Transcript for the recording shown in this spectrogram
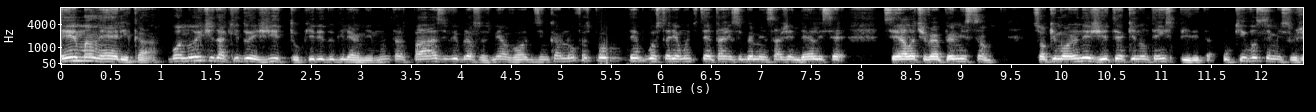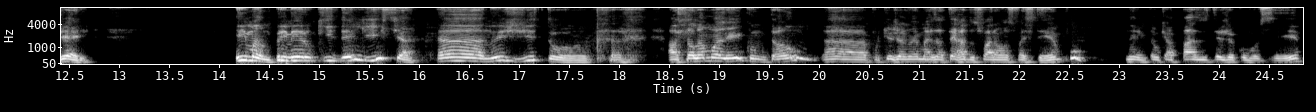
Eman Érica. Boa noite daqui do Egito, querido Guilherme. Muita paz e vibrações. Minha avó desencarnou faz pouco tempo, gostaria muito de tentar receber a mensagem dela e se, se ela tiver permissão. Só que mora no Egito e aqui não tem espírita. O que você me sugere? Imã, primeiro, que delícia! Ah, no Egito. Assalamu alaikum, então, ah, porque já não é mais a terra dos faraós faz tempo, né? então que a paz esteja com você.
